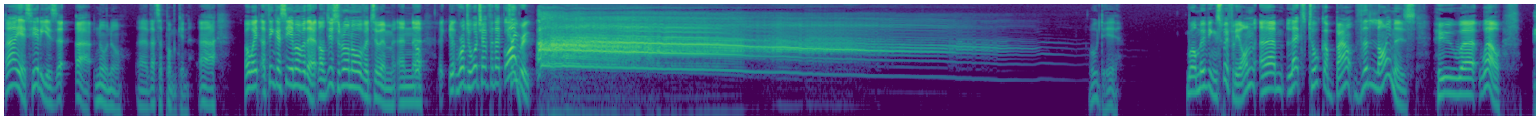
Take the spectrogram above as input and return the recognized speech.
Ah, yes, here he is. Uh, ah, no, no, uh, that's a pumpkin. Uh, oh wait, I think I see him over there. I'll just run over to him and uh, oh. Roger, watch out for that oh. tree root. Ah! Oh dear. Well, moving swiftly on, um, let's talk about the Limers, who, uh, well,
